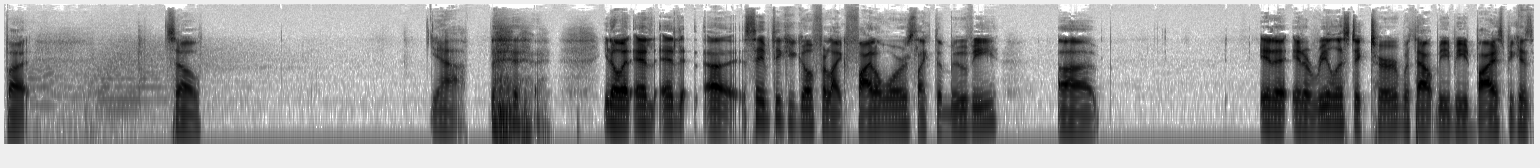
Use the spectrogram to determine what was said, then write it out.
but so yeah, you know, and and, and uh, same thing could go for like Final Wars, like the movie. Uh, in a in a realistic term, without me being biased, because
